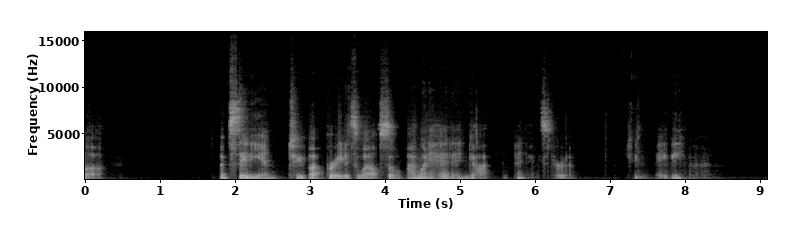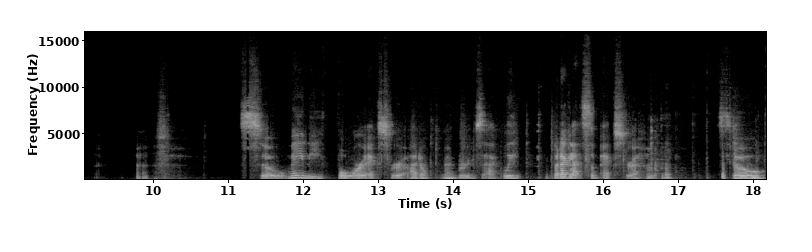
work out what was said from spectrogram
uh, obsidian to upgrade as well. So I went ahead and got an extra two maybe. Uh, so maybe four extra. I don't remember exactly, but I got some extra. so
